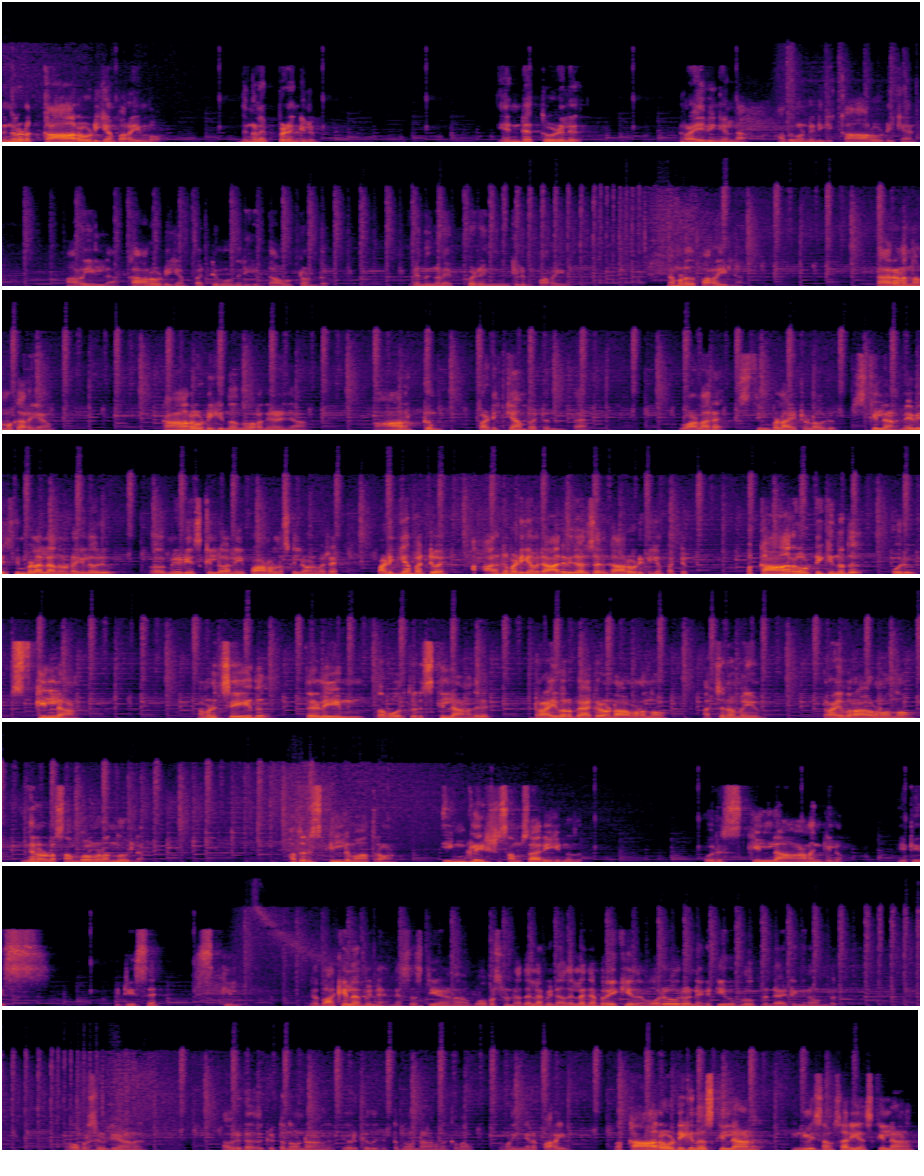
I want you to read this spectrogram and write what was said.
നിങ്ങളോട് കാർ ഓടിക്കാൻ പറയുമ്പോൾ നിങ്ങൾ എപ്പോഴെങ്കിലും എന്റെ തൊഴിൽ ഡ്രൈവിംഗ് അല്ല അതുകൊണ്ട് എനിക്ക് കാർ ഓടിക്കാൻ അറിയില്ല കാർ ഓടിക്കാൻ പറ്റുമോ എന്ന് എനിക്ക് ഡൗട്ടുണ്ട് എന്ന് നിങ്ങൾ എപ്പോഴെങ്കിലും പറയൂ. നമ്മളത് പറയില്ല. കാരണം നമുക്കറിയാം കാർ ഓടിക്കുന്നതെന്ന് പറഞ്ഞു കഴിഞ്ഞാൽ ആർക്കും പഠിക്കാൻ പറ്റുന്ന വളരെ സിമ്പിളായിട്ടുള്ള ഒരു സ്കില്ലാണ് മേ ബി സിമ്പിൾ അല്ല എന്നുണ്ടെങ്കിൽ ഒരു മീഡിയം സ്കില്ലോ അല്ലെങ്കിൽ പാടുള്ള സ്കില്ലോ ആണ്. പക്ഷേ പഠിക്കാൻ പറ്റുമേ ആർക്കും പഠിക്കാൻ പറ്റും. ആര് വിചാരിച്ചാലും കാർ ഓടിക്കാൻ പറ്റും. അപ്പം കാർ ഓടിക്കുന്നത് ഒരു സ്കില്ലാണ് നമ്മൾ ചെയ്ത് തെളിയുന്ന പോലത്തെ ഒരു സ്കില്ലാണ് അതിൽ ഡ്രൈവർ ബാക്ക്ഗ്രൗണ്ട് ആവണമെന്നോ അച്ഛനമ്മയും ഡ്രൈവർ ആവണമെന്നോ ഇങ്ങനെയുള്ള സംഭവങ്ങളൊന്നുമില്ല. അതൊരു സ്കില്ല് മാത്രമാണ്. ഇംഗ്ലീഷ് സംസാരിക്കുന്നത് ഒരു സ്കില്ലാണെങ്കിലോ it is it is a skill ബാക്കിയെല്ലാം പിന്നെ നെസസിറ്റിയാണ് ഓപ്പർച്യൂണിറ്റി അതെല്ലാം പിന്നെ അതെല്ലാം ഞാൻ ബ്രേക്ക് ചെയ്തത്. ഓരോ ഓരോ നെഗറ്റീവ് ബ്ലൂ പ്രിന്റ് ആയിട്ട് ഇങ്ങനെ ഉണ്ട്. ഓപ്പർച്യൂണിറ്റിയാണ് അവർക്കത് കിട്ടുന്നതുകൊണ്ടാണ് ഇവർക്കത് കിട്ടുന്നതുകൊണ്ടാണെന്നൊക്കെ നമ്മളിങ്ങനെ പറയും. അപ്പോൾ കാർ ഓടിക്കുന്ന സ്കില്ലാണ് ഇംഗ്ലീഷ് സംസാരിക്കുന്ന സ്കില്ലാണ്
